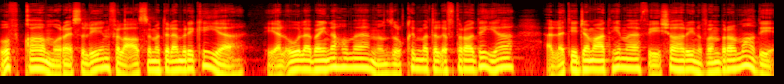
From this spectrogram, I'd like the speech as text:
وفق مراسلين في العاصمة الأمريكية. هي الأولى بينهما منذ القمة الافتراضية التي جمعتهما في شهر نوفمبر الماضي.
